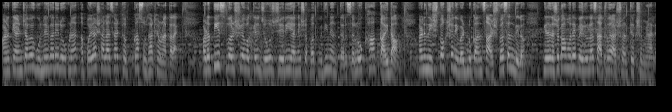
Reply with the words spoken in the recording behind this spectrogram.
आणि त्यांच्यावर गुन्हेगारी रोखण्यात अपयश आल्याचा ठपका सुद्धा ठेवण्यात आलाय. अडतीस वर्षीय वकील जोश जेरी यांनी शपथविधीनंतर हा कायदा आणि निष्पक्ष निवडणुकांचं आश्वासन दिलं. गेल्या दशकामध्ये पेरूला सातवे राष्ट्राध्यक्ष मिळाले.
